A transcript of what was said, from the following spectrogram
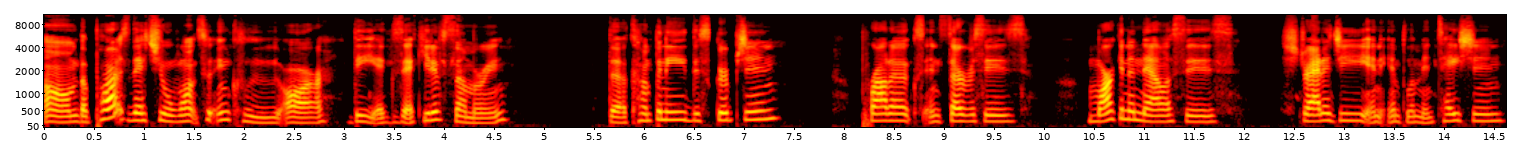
um, the parts that you'll want to include are the executive summary, the company description, products and services, market analysis, strategy and implementation,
